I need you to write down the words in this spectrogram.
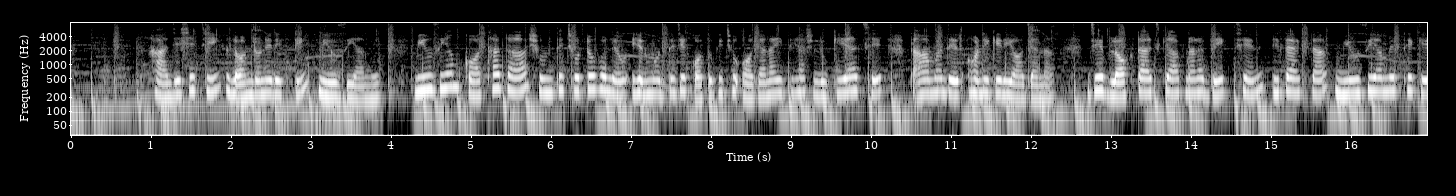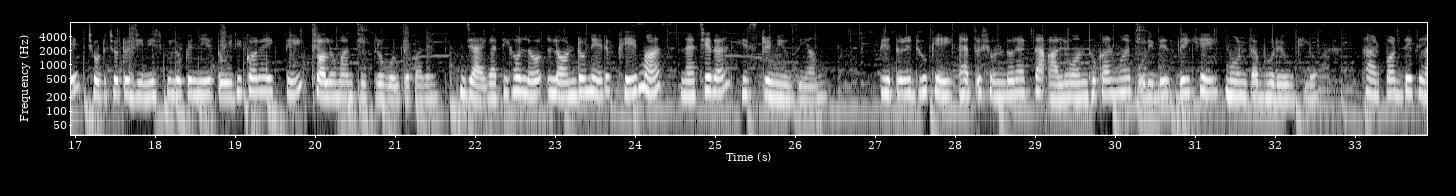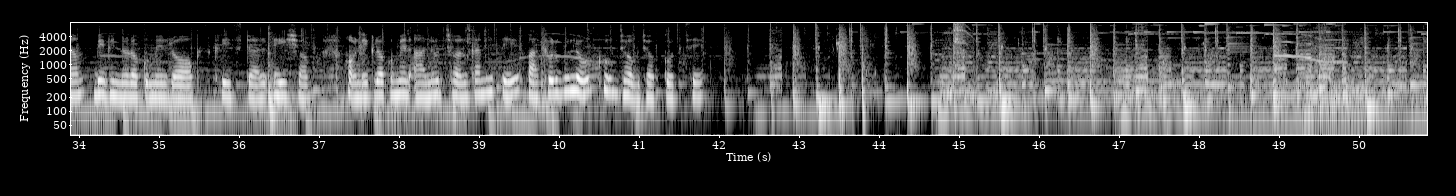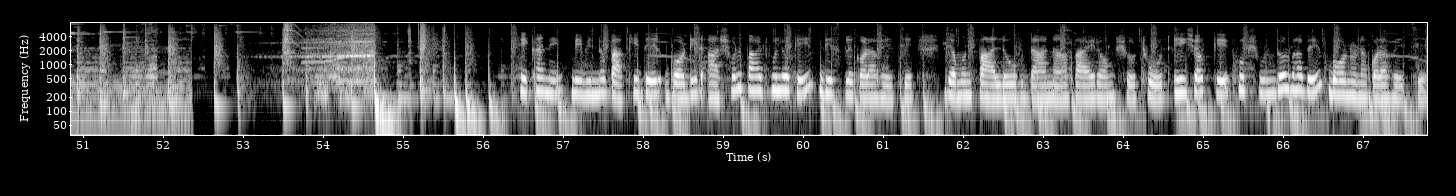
আজ এসেছি লন্ডনের একটি মিউজিয়ামে। মিউজিয়াম কথাটা শুনতে ছোট হলেও এর মধ্যে যে কত কিছু অজানা ইতিহাস লুকিয়ে আছে, তা আমাদের অনেকেরই অজানা। যে ব্লগটা আজকে আপনারা দেখছেন, এটা একটা মিউজিয়ামের থেকে ছোট ছোট জিনিসগুলোকে নিয়ে তৈরি করা একটি চলমান চিত্র বলতে পারেন। জায়গাটি হলো লন্ডনের ফেমাস ন্যাচারাল হিস্ট্রি মিউজিয়াম ভেতরে ঢুকেই এত সুন্দর একটা আলো অন্ধকারময় পরিবেশ দেখেই মনটা ভরে উঠল। তারপর দেখলাম বিভিন্ন রকমের রক্স ক্রিস্টাল এইসব। অনেক রকমের আলোর ঝলকানিতে পাথরগুলো খুব ঝকঝক করছে। এখানে বিভিন্ন পাখিদের বডির আসল পার্টগুলোকেই ডিসপ্লে করা হয়েছে। যেমন পালক, ডানা, পায়ের অংশ, ঠোঁট, এইসবকে খুব সুন্দরভাবে বর্ণনা করা হয়েছে।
